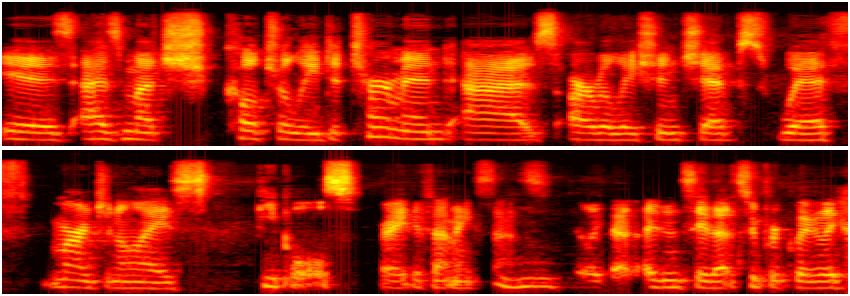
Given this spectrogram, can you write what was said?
is as much culturally determined as our relationships with marginalized peoples right if that makes sense mm-hmm. I like that i didn't say that super clearly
